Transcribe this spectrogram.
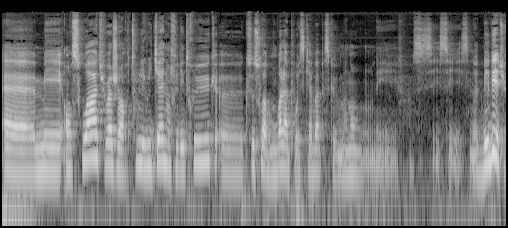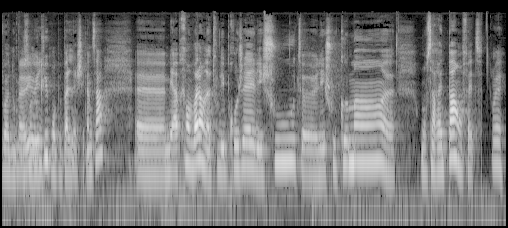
Mais en soi, tu vois, genre tous les week-ends, on fait des trucs, que ce soit, bon voilà, pour Iskaba, parce que maintenant, on est, c'est, notre bébé, tu vois, donc Bah on oui, s'en oui. occupe, on peut pas le lâcher comme ça. Mais après, on, voilà, on a tous les projets, les shoots, les shoots communs, on s'arrête pas en fait. Ouais,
